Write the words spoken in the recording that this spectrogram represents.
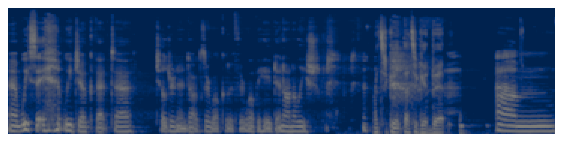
Uh, we say we joke that uh, children and dogs are welcome if they're well behaved and on a leash. that's a good. That's a good bit. Um,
